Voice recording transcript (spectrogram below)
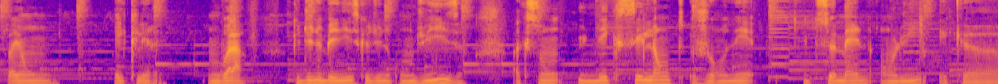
Soyons éclairés. Donc voilà que Dieu nous bénisse, que Dieu nous conduise, passons une excellente journée, une semaine en lui et que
